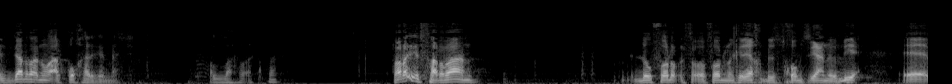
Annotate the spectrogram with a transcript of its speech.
جرا وألقوه خارج المسجد. الله أكبر. فراجل فران له فر- فرن كده يخبز خبز يعني ويبيع. آه،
